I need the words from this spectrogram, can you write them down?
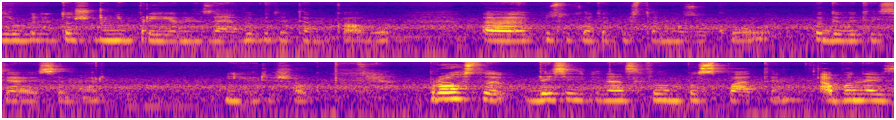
зробити те, що мені приємно, знаю, випити там каву, послухати якусь там музику, подивитися АСМР, ігрішок. Просто 10-15 хвилин поспати, або навіть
